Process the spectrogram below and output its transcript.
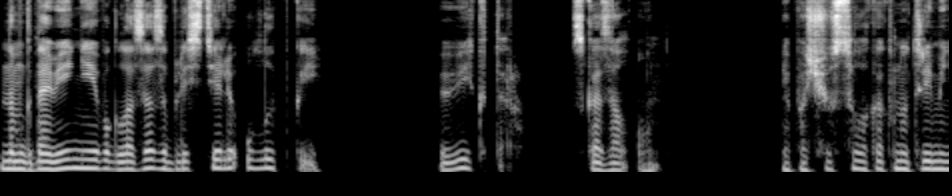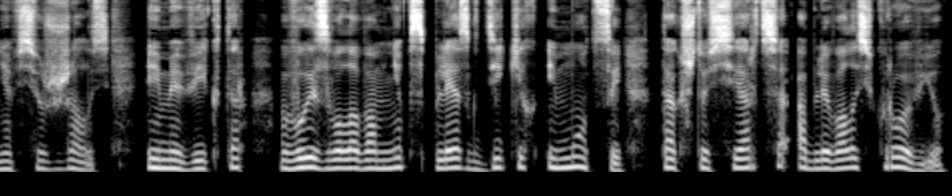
На мгновение его глаза заблестели улыбкой. Виктор, сказал он. Я почувствовала, как внутри меня все сжалось. Имя Виктор вызвало во мне всплеск диких эмоций, так что сердце обливалось кровью.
